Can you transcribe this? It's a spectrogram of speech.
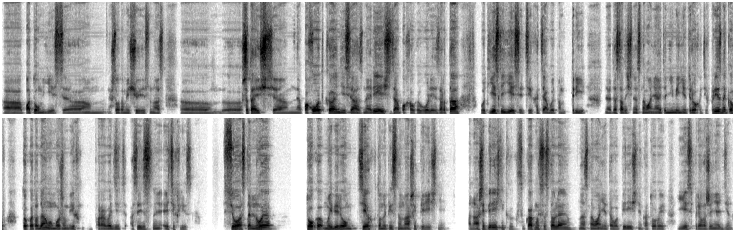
а, потом есть, эм, что там еще есть у нас, э, э, шатающаяся походка, несвязанная речь, запах алкоголя изо рта. Вот если есть эти хотя бы там три достаточные основания, а это не менее трех этих признаков, только тогда мы можем их проводить освидетельствование этих лиц. Все остальное только мы берем тех, кто написан в нашей перечне. А наши перечни, как мы составляем? На основании того перечня, который есть в приложении 1.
